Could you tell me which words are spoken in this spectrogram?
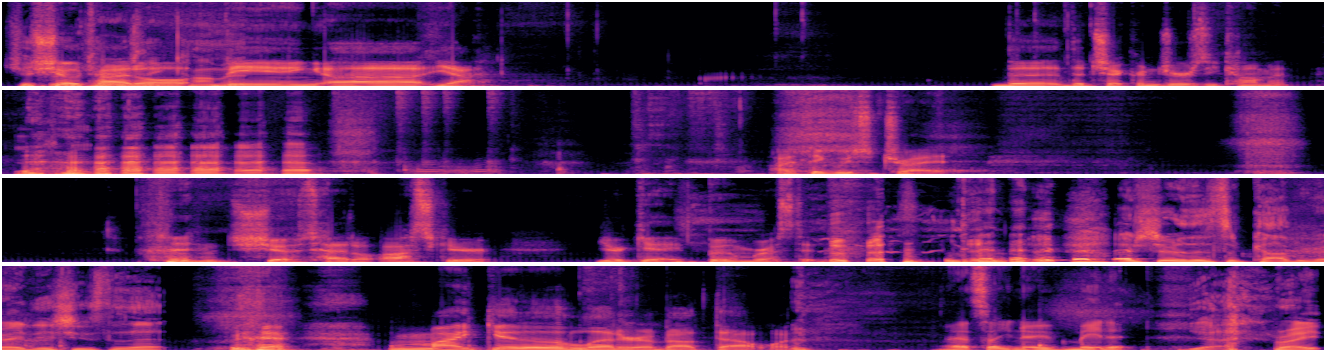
chicken show title comment. being uh yeah. The the chicken jersey comment. I think we should try it. show title Oscar you're gay. Boom, roasted. I'm sure there's some copyright issues to that. Might get a letter about that one. That's how you know you've made it. Yeah, right?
